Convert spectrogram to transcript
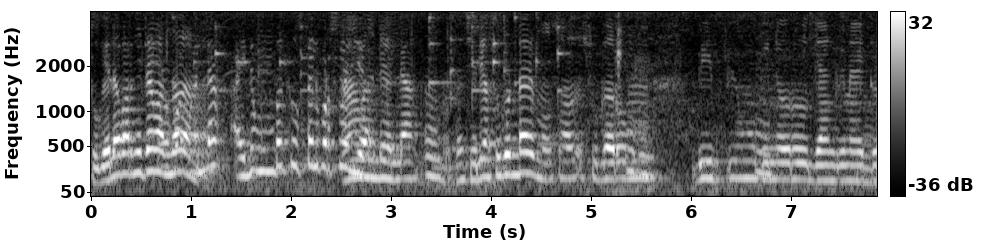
സുഖല പറഞ്ഞിട്ടേ വന്നതാണ്. അതിന് അതിന്റെ മുമ്പൊക്കെ ഉസ്താദിന് പ്രശ്നമില്ല. ശരി അസുഖം ഉണ്ടായിരുന്നു. ഷുഗറും ബി പിയും പിന്നെ ഒരു ഗാംഗ്രീനായിട്ട്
